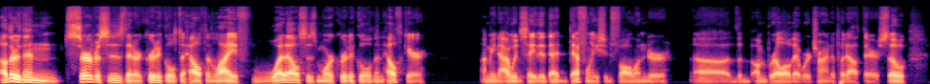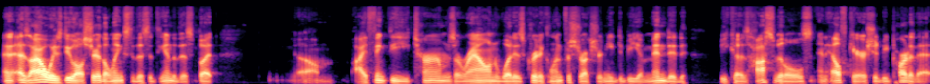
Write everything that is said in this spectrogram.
Other than services that are critical to health and life, what else is more critical than healthcare? I mean, I would say that that definitely should fall under uh, the umbrella that we're trying to put out there. So, and as I always do, I'll share the links to this at the end of this. But um, I think the terms around what is critical infrastructure need to be amended because hospitals and healthcare should be part of that.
